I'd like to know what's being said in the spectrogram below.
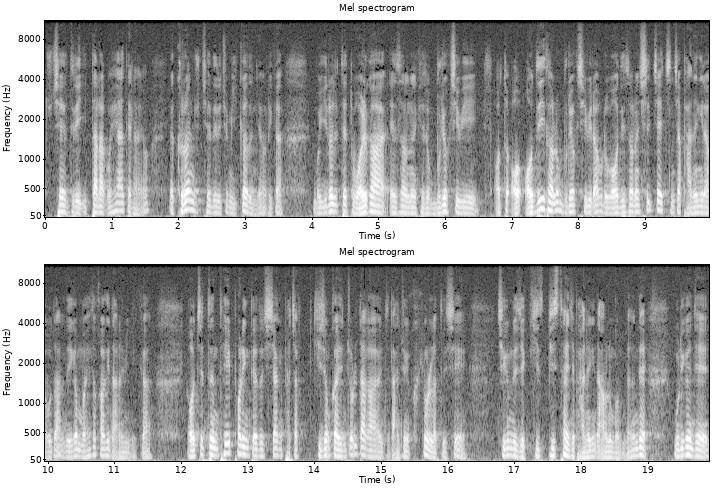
주체들이 있다라고 해야 되나요? 그러니까 그런 주체들이 좀 있거든요. 그러니까 뭐 이럴 때 또 월가에서는 계속 무력 시위 어떤 어, 디서는 무력 시위라고 그러고 어디서는 실제 진짜 반응이라고도 하는데 이건 뭐 해석하기 나름이니까 어쨌든 테이퍼링 때도 시장이 바짝 기존까지는 쫄다가 이제 나중에 크게 올랐듯이 지금도 이제 기, 비슷한 이제 반응이 나오는 겁니다. 근데 우리가 이제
